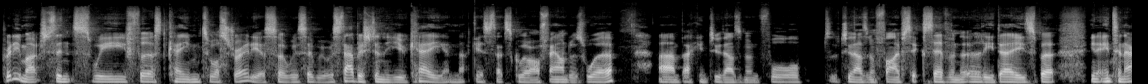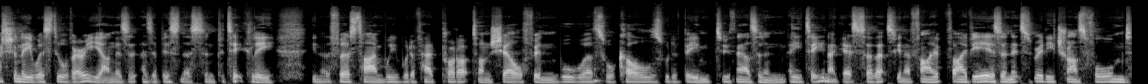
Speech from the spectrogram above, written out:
pretty much since we first came to Australia. So we said we were established in the UK, and I guess that's where our founders were um, back in 2004, 2005, six, seven, early days. But you know, internationally, we're still very young as a, as a business, and particularly, you know, the first time we would have had product on shelf in Woolworths or Coles would have been 2018, I guess. So that's you know five five years, and it's really transformed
